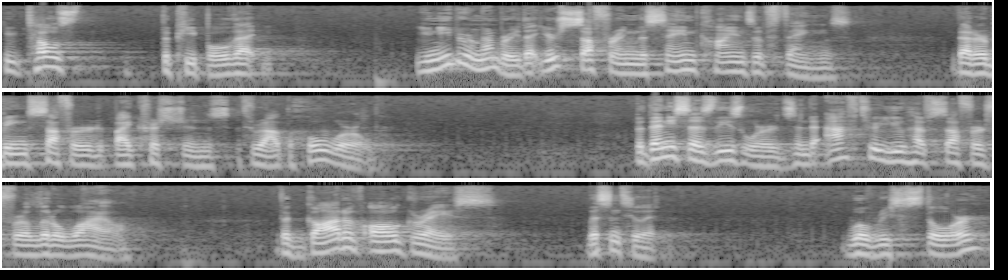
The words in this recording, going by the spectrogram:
He tells the people that you need to remember that you're suffering the same kinds of things that are being suffered by Christians throughout the whole world. But then he says these words And after you have suffered for a little while, the God of all grace, listen to it, will restore,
